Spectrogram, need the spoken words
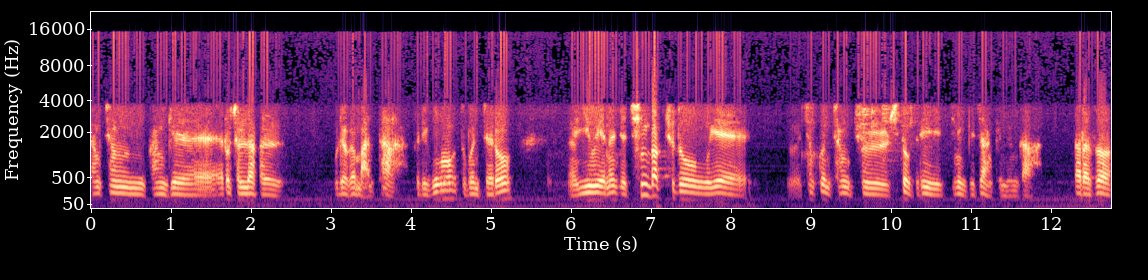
당청 관계로 전락할 우려가 많다. 그리고 두 번째로 어, 이후에는 이제 친박 주도의 그 정권 창출 시도들이 진행되지 않겠는가. 따라서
